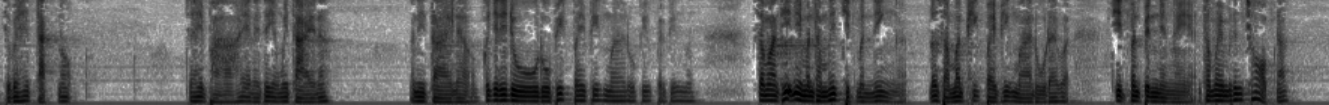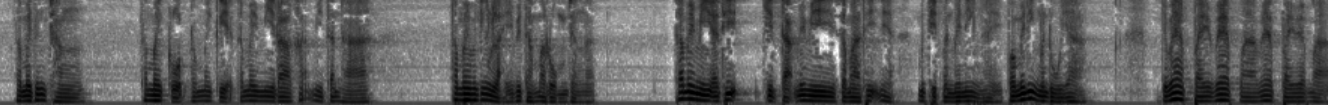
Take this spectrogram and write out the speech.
จะไปให้ตัดเนาะจะให้ผ่าให้อะไรถ้ายังไม่ตายนะอันนี้ตายแล้ว ก็จะได้ดูดูพลิกไปพลิกมาดูพลิกไปพลิกมา สมาธินี่มันทำให้จิตมันนิ่งอะแล้วสามารถพลิกไปพลิกมาดูได้ว่า จิตมันเป็นยังไงอะทำไมมันถึงชอบนะทำไมถึงชัง ทำไม่โกรธทำไม่เกลียดทำไม่มีราคะ มีตัณหาทำไมมันจึงไหลไปทำอารมณ์จังอะถ้าไม่มีอธิจิตตะไม่มีสมาธิเนี่ย มันจิตมันไม่นิ่งให้พอไม่นิ่งมันดูยาก จะแวบไปแวบมา แวบไปแวบมา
